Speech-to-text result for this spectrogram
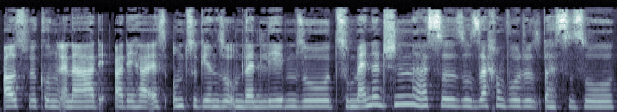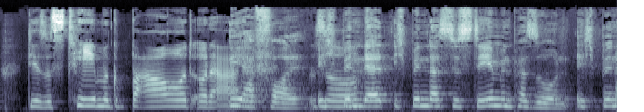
Auswirkungen einer ADHS umzugehen, so um dein Leben so zu managen? Hast du so Sachen, wo du hast du so dir Systeme gebaut oder? Ja, voll. So? Ich bin der, ich bin das System in Person. Ich bin,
